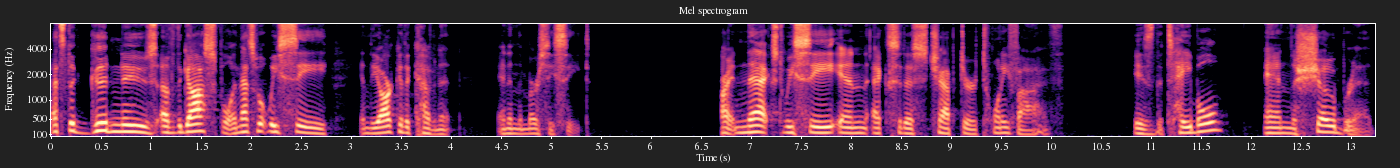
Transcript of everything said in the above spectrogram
That's the good news of the gospel, and that's what we see in the Ark of the Covenant and in the mercy seat. All right, next we see in Exodus chapter 25 is the table and the showbread.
